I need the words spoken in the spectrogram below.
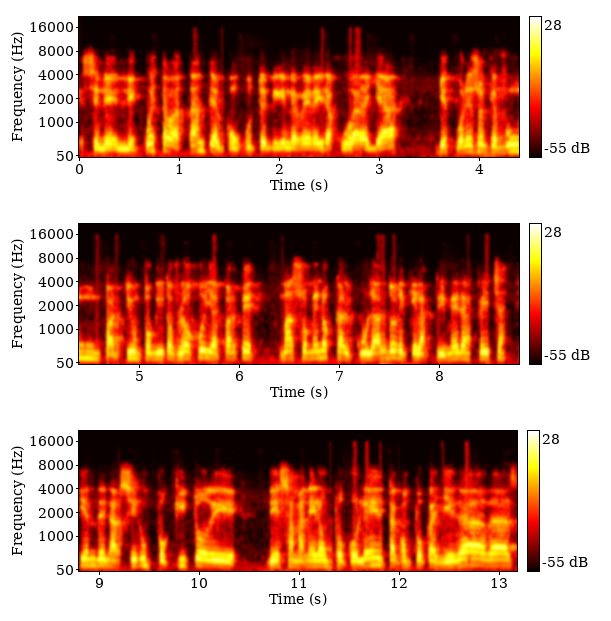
se le, cuesta bastante al conjunto de Miguel Herrera ir a jugar allá. Y es por eso que fue un partido un poquito flojo y aparte más o menos calculándole que las primeras fechas tienden a ser un poquito de, de esa manera un poco lenta, con pocas llegadas,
